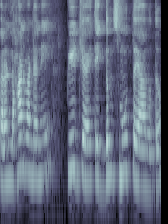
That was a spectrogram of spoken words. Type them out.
कारण लहान भांड्याने पीठ जे आहे ते एकदम स्मूथ तयार होतं.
